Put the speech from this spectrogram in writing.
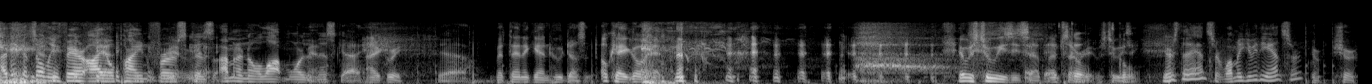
I think it's only fair I opine first because I'm going to know a lot more than this guy. I agree. Yeah. But then again, who doesn't? Okay, go ahead. it was too easy, Seth. I'm It's sorry. cool. It was too It's easy. Here's the answer. Want me to give you the answer? Sure.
